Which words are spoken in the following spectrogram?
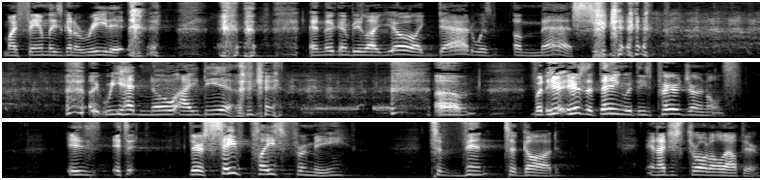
my family's going to read it. and they're going to be like, yo, like, dad was a mess. like, we had no idea. um, but here, here's the thing with these prayer journals is it's a, they're a safe place for me to vent to God. And I just throw it all out there.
